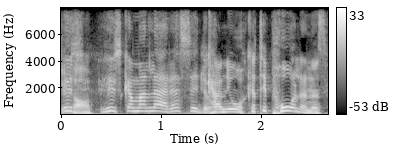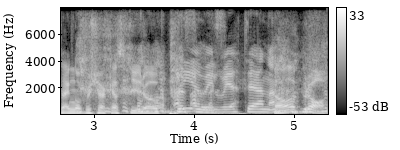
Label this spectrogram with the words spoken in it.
hur, Ja. hur ska man lära sig då? Kan ni åka till Polen en sväng och försöka styra upp? Det vill vi jättegärna. Ja, bra.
